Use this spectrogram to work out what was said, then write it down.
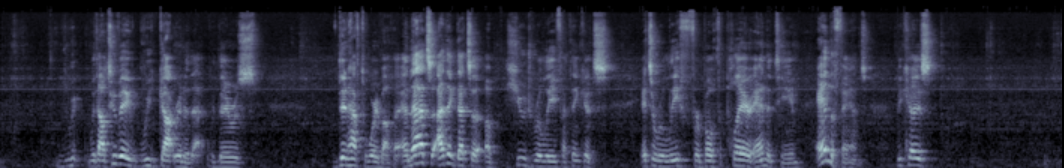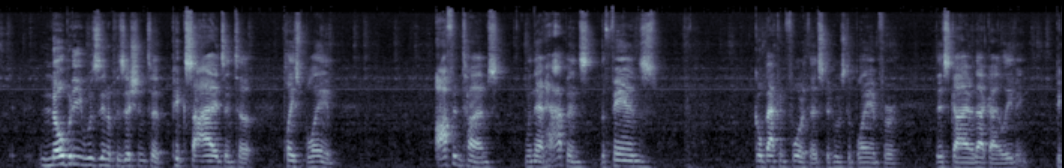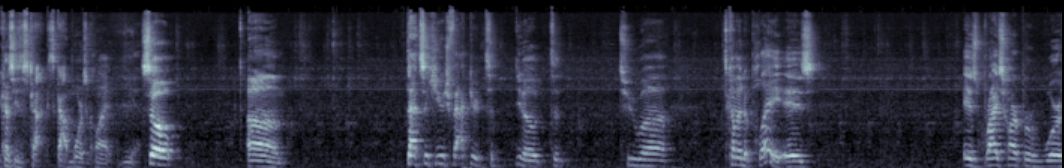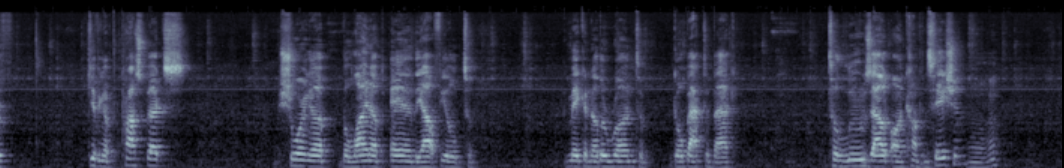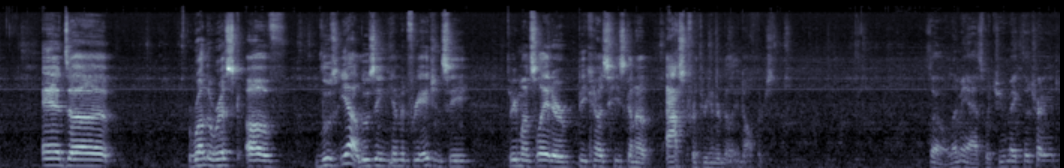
We, with Altuve, we got rid of that. There was didn't have to worry about that, and that's I think that's a, a huge relief. I think it's it's a relief for both the player and the team and the fans because nobody was in a position to pick sides and to place blame. Oftentimes, when that happens, the fans go back and forth as to who's to blame for this guy or that guy leaving because he's Scott, Scott Boras client. Yeah. So, um, that's a huge factor to you know to to uh, to come into play is is Bryce Harper worth giving up the prospects, shoring up the lineup and the outfield to make another run to go back to back to lose out on compensation Mm-hmm. And uh, run the risk of lose yeah losing him in free agency three months later because he's gonna ask for three hundred million dollars. So let me ask: Would you make the trade?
